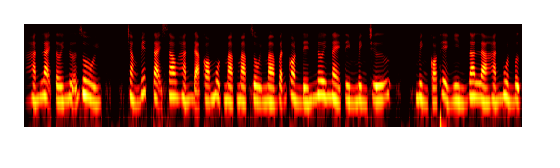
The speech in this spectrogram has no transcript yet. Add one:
Hắn lại tới nữa rồi. Chẳng biết tại sao hắn đã có một mạc mạc rồi mà vẫn còn đến nơi này tìm mình chứ. Mình có thể nhìn ra là hắn buồn bực,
